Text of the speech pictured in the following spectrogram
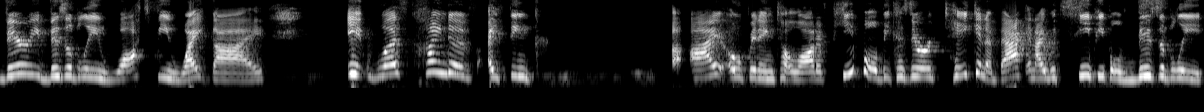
very visibly waspy white guy it was kind of i think eye opening to a lot of people because they were taken aback and i would see people visibly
